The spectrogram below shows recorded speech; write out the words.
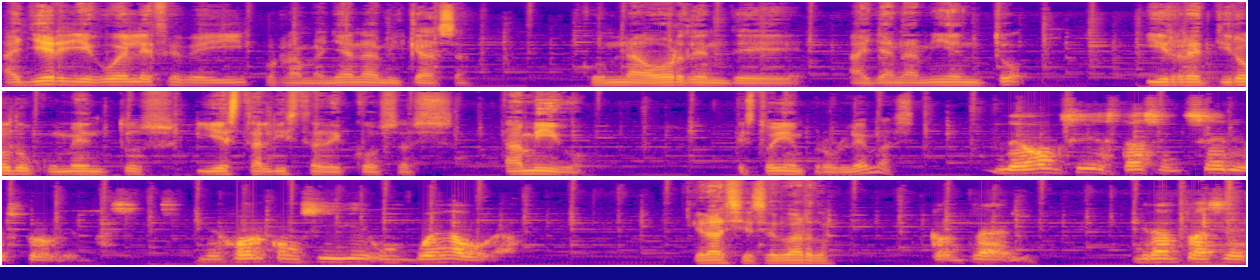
ayer llegó el FBI por la mañana a mi casa con una orden de allanamiento y retiró documentos y esta lista de cosas. Amigo, estoy en problemas. León, sí estás en serios problemas. Mejor consigue un buen abogado. Gracias, Eduardo. Contrario. Gran placer.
